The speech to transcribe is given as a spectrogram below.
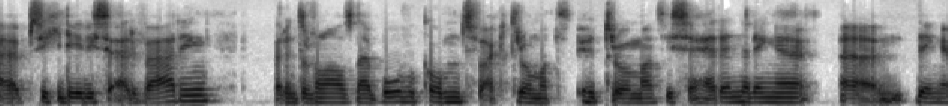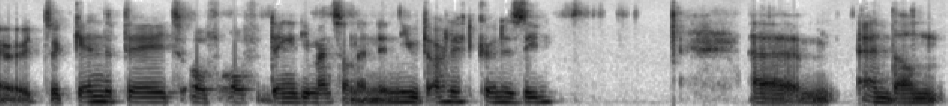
uh, psychedelische ervaring waarin er van alles naar boven komt, vaak traumatische herinneringen, um, dingen uit de kindertijd of, of dingen die mensen dan in een nieuw daglicht kunnen zien. Um, en dan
